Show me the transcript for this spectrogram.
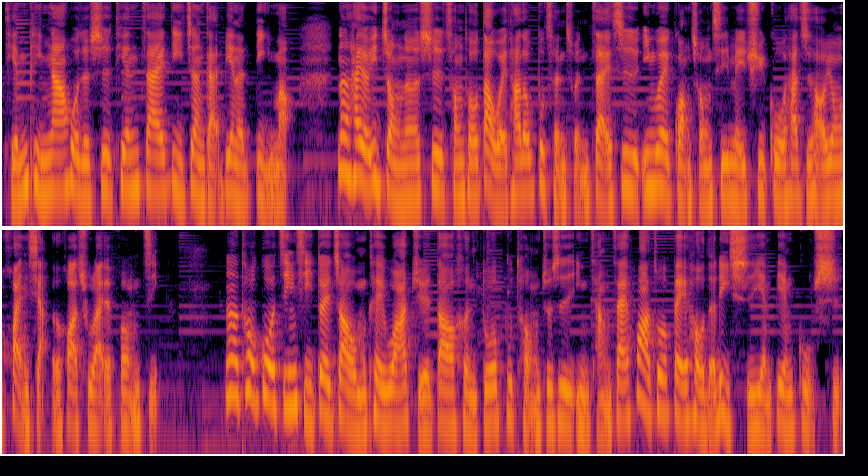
填平啊，或者是天灾地震改变了地貌。那还有一种呢，是从头到尾它都不曾存在，是因为广重其实没去过，他只好用幻想而画出来的风景。那透过惊喜对照，我们可以挖掘到很多不同，就是隐藏在画作背后的历史演变故事，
